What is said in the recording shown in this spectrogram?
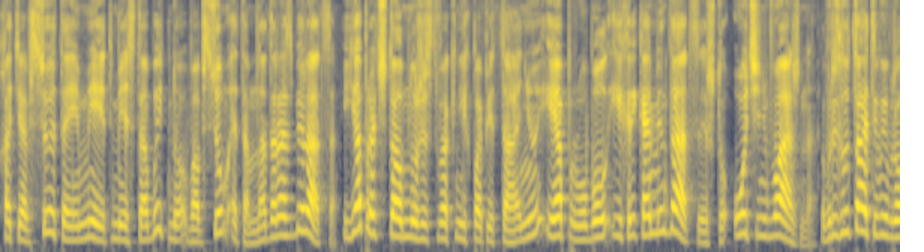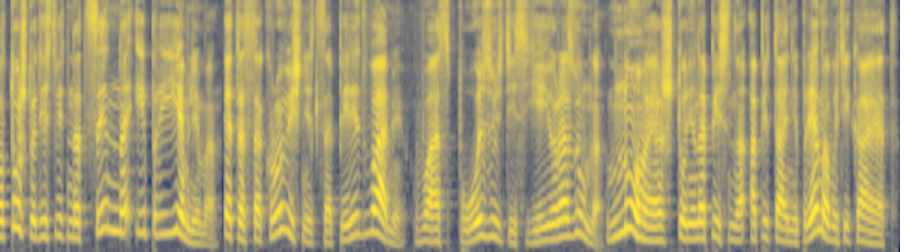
хотя все это имеет место быть, но во всем этом надо разбираться. я прочитал множество книг по питанию и опробовал их рекомендации, что очень важно. В результате выбрал то, что действительно ценно и приемлемо. Это сокровищница перед вами. Воспользуйтесь ею разумно. Многое, что не написано о питании, прямо вытекает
